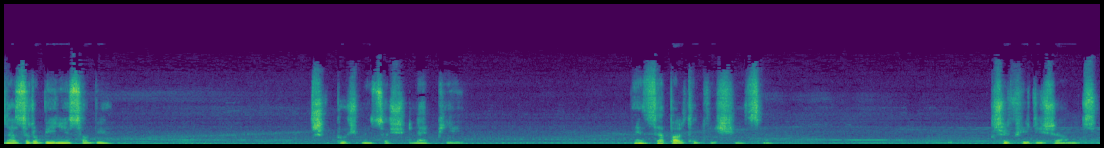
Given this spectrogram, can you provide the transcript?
na zrobienie sobie, przypuśćmy, coś lepiej. Więc zapal te dwie świece przy filiżance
